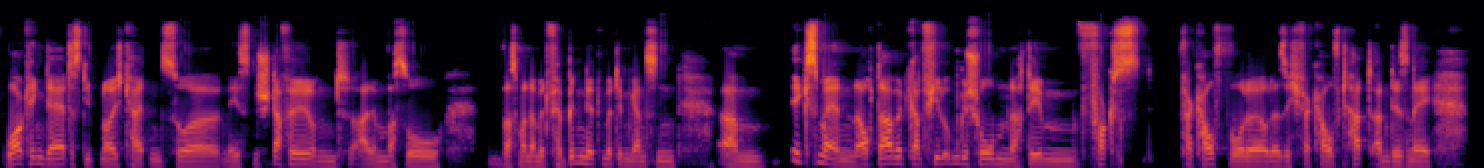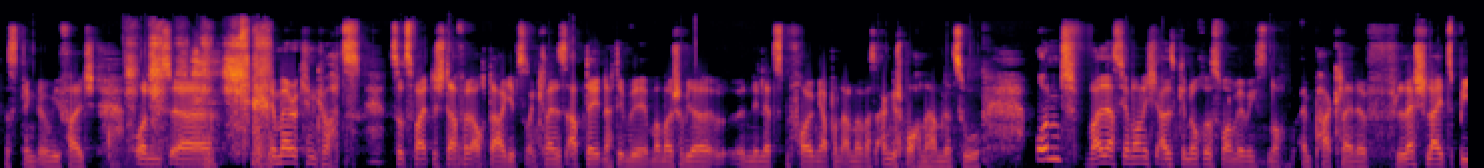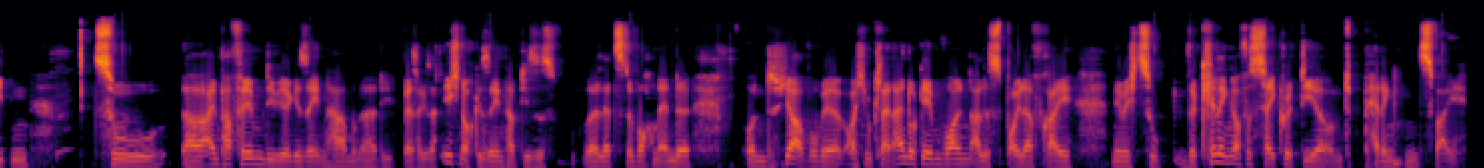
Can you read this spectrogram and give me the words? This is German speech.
Walking Dead, es gibt Neuigkeiten zur nächsten Staffel und allem, was so, was man damit verbindet mit dem ganzen ähm, X-Men. Auch da wird gerade viel umgeschoben, nachdem Fox verkauft wurde oder sich verkauft hat an Disney. Das klingt irgendwie falsch. Und äh, American Gods zur zweiten Staffel, auch da gibt es ein kleines Update, nachdem wir immer mal schon wieder in den letzten Folgen ab und an mal was angesprochen haben dazu. Und weil das ja noch nicht alles genug ist, wollen wir wenigstens noch ein paar kleine Flashlights bieten zu äh, ein paar Filmen, die wir gesehen haben oder die besser gesagt ich noch gesehen habe dieses äh, letzte Wochenende und ja, wo wir euch einen kleinen Eindruck geben wollen, alles spoilerfrei, nämlich zu The Killing of a Sacred Deer und Paddington 2.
